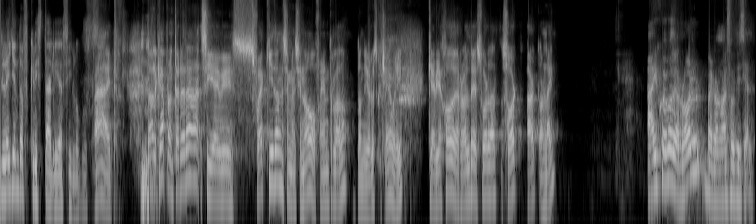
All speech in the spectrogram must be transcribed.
Legend of Crystal y así lo buscan. Right. No, lo que iba a preguntar era si eh, fue aquí donde se mencionó o fue en otro lado, donde yo lo escuché ahí, que había juego de rol de Sword Art, Sword Art Online. Hay juego de rol, pero no es oficial.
